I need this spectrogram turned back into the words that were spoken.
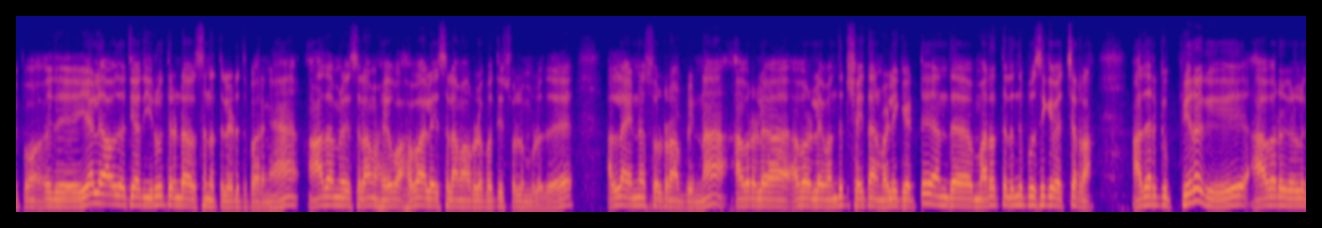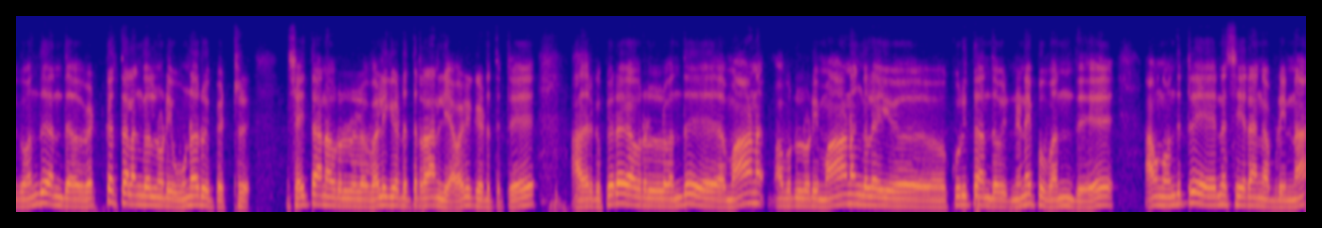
இப்போ இது ஏழாவது அத்தியாவது இருபத்தி ரெண்டாவது வசனத்தில் எடுத்து பாருங்க. ஆதாம் அலி இஸ்லாம் ஹவா ஹவா அலி இஸ்லாம் அவர்களை பற்றி சொல்லும் பொழுது அல்லாஹ் என்ன சொல்கிறான் அப்படின்னா அவர்களை அவர்களை வந்துட்டு சைத்தான் வழி கேட்டு அந்த மரத்திலேருந்து புசிக்க வச்சிடறான். அதற்கு பிறகு அவர்களுக்கு வந்து அந்த வெட்கத்தலங்களினுடைய உணர்வு பெற்று சைத்தான் அவர்களை வழி கெடுத்துறான் இல்லையா? வழி கெடுத்துட்டு அதற்கு பிறகு அவர்கள் வந்து மான அவர்களுடைய மானங்களை குறித்த அந்த நினைப்பு வந்து அவங்க வந்துட்டு என்ன செய்கிறாங்க அப்படின்னா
